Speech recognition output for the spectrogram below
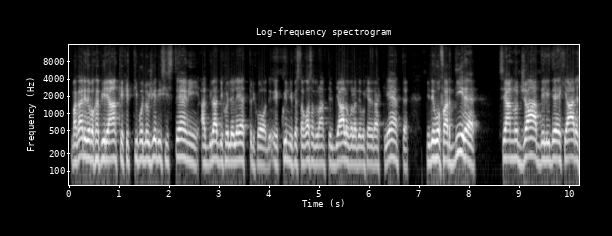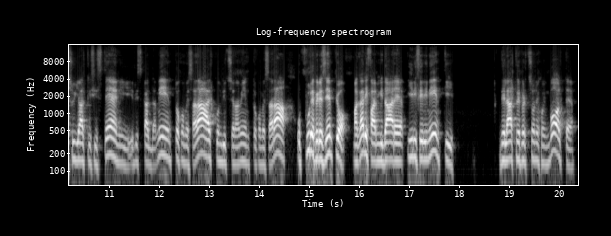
magari devo capire anche che tipologia di sistemi, al di là di quello elettrico, e quindi questa cosa durante il dialogo la devo chiedere al cliente, mi devo far dire se hanno già delle idee chiare sugli altri sistemi, il riscaldamento, come sarà, il condizionamento, come sarà, oppure per esempio magari farmi dare i riferimenti delle altre persone coinvolte,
